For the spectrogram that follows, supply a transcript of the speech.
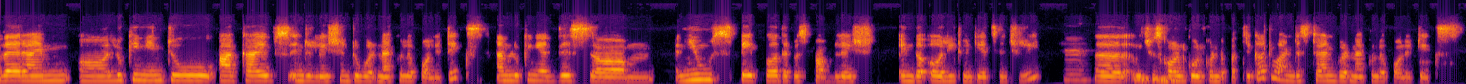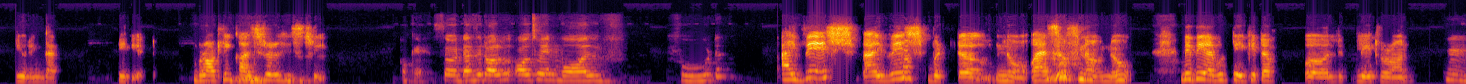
where I'm uh, looking into archives in relation to vernacular politics. I'm looking at this um, newspaper that was published in the early 20th century, mm. uh, which was called Golconda Patrika, to understand vernacular politics during that period. Broadly, cultural history. Okay, so does it also involve food? I wish, I wish, but uh, no, as of now, no. Maybe I would take it up uh, later on. Hmm,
